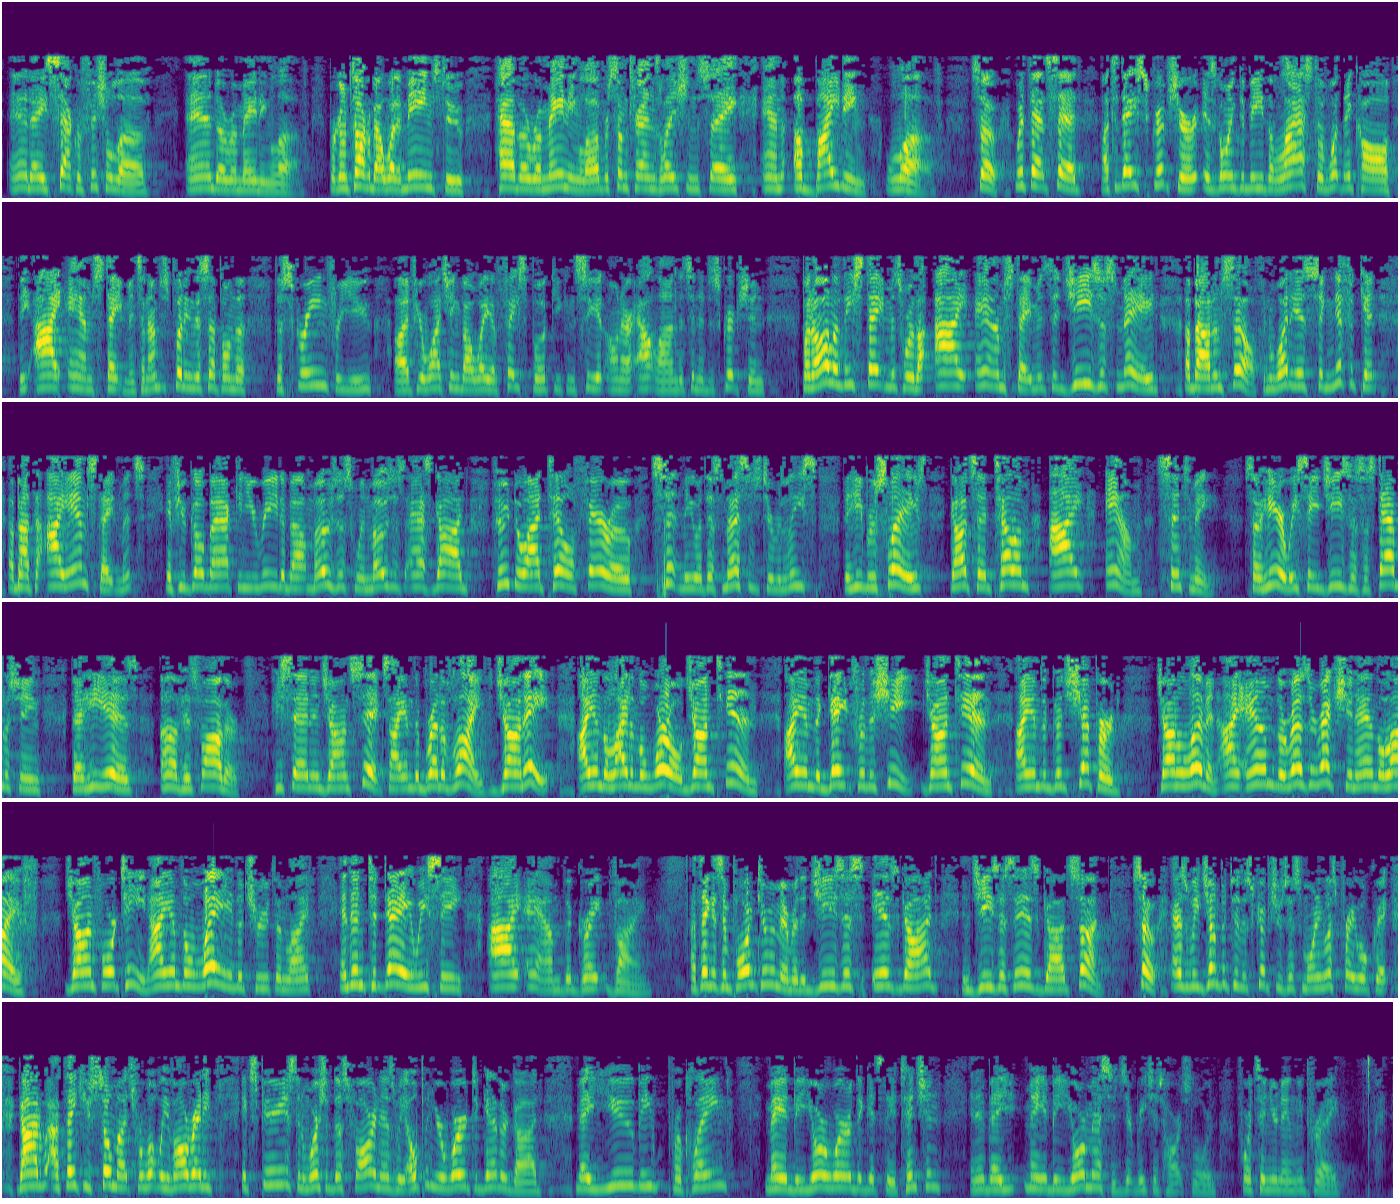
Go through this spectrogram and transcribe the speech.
and a sacrificial love and a remaining love. We're going to talk about what it means to have a remaining love, or some translations say an abiding love. So, with that said, uh, today's scripture is going to be the last of what they call the I am statements. And I'm just putting this up on the, the screen for you. Uh, if you're watching by way of Facebook, you can see it on our outline that's in the description. But all of these statements were the I am statements that Jesus made about himself. And what is significant about the I am statements, if you go back and you read about Moses, when Moses asked God, who do I tell Pharaoh sent me with this message to release the Hebrew slaves? God said, tell him I am sent me. So here we see Jesus establishing that he is of his Father. He said in John 6, I am the bread of life. John 8, I am the light of the world. John 10, I am the gate for the sheep. John 10, I am the good shepherd. John 11, I am the resurrection and the life. John 14, I am the way, the truth, and life. And then today we see, I am the grapevine. I think it's important to remember that Jesus is God and Jesus is God's Son. So, as we jump into the scriptures this morning, let's pray real quick. God, I thank you so much for what we've already experienced and worshiped thus far. And as we open your word together, God, may you be proclaimed. May it be your word that gets the attention. And it may, may it be your message that reaches hearts, Lord. For it's in your name we pray.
